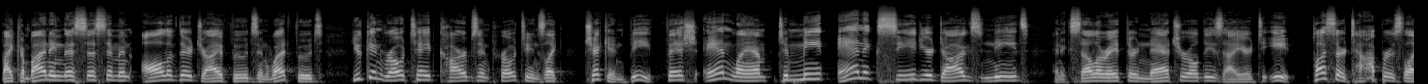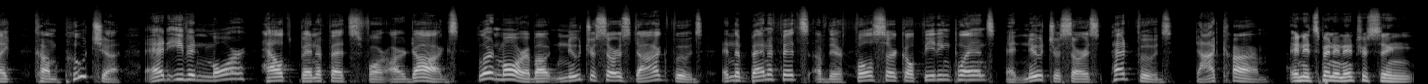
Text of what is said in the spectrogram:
By combining this system in all of their dry foods and wet foods, you can rotate carbs and proteins like chicken, beef, fish, and lamb to meet and exceed your dog's needs and accelerate their natural desire to eat. Plus, their toppers like kombucha add even more health benefits for our dogs. Learn more about Nutrisource dog foods and the benefits of their full circle feeding plans at NutrisourcePetFoods.com. And it's been an interesting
